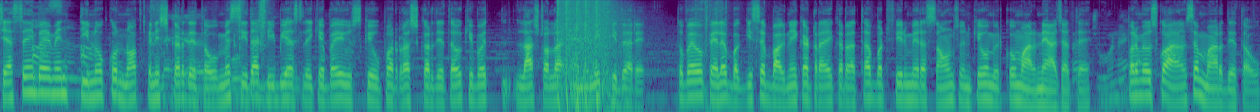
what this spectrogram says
जैसे ही भाई मैं इन तीनों को नॉक फिनिश कर देता हूँ मैं सीधा डीबीएस लेके भाई उसके ऊपर रश कर देता हूँ कि भाई लास्ट वाला एनिमी किधर है। तो भाई वो पहले बग्गी से भागने का ट्राई कर रहा था बट फिर मेरा साउंड सुन के वो मेरे को मारने आ जाता है। पर मैं उसको आराम से मार देता हूँ।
